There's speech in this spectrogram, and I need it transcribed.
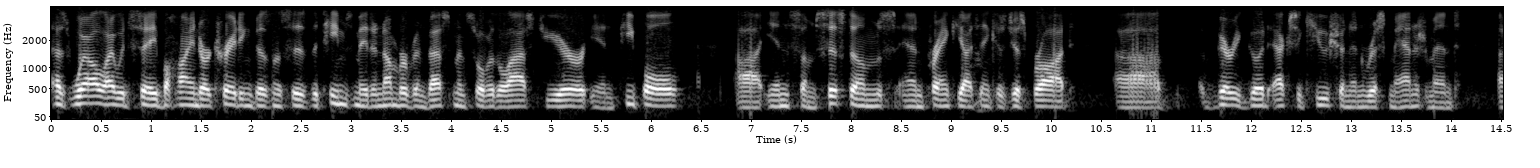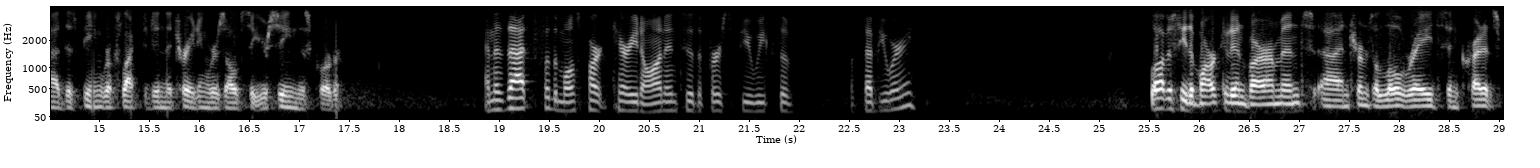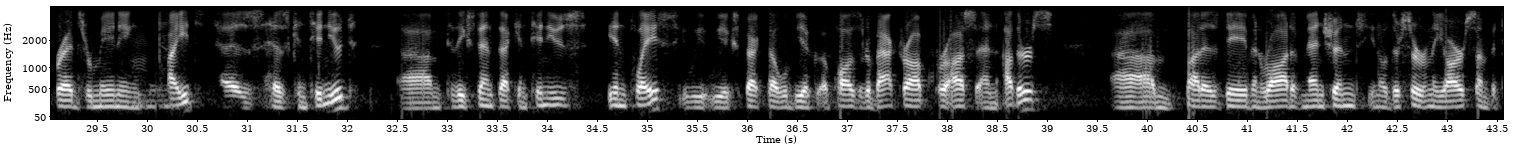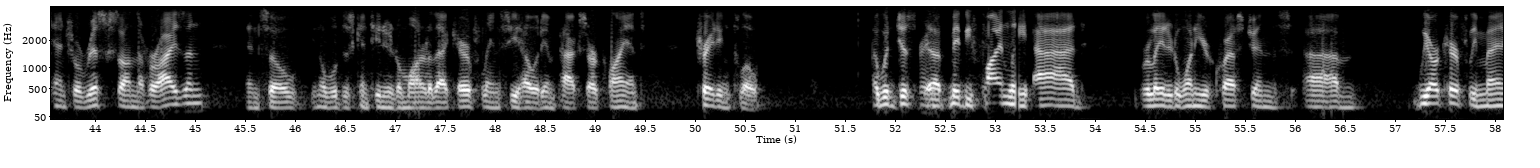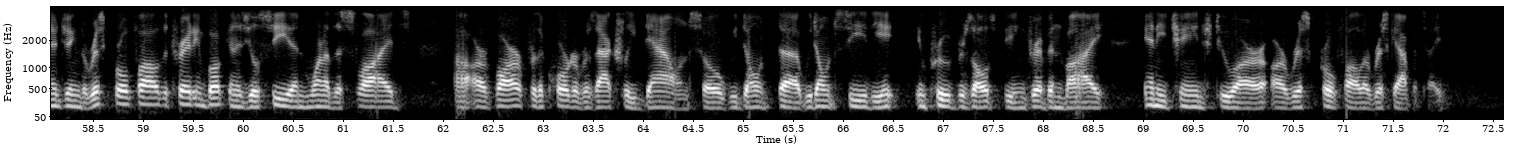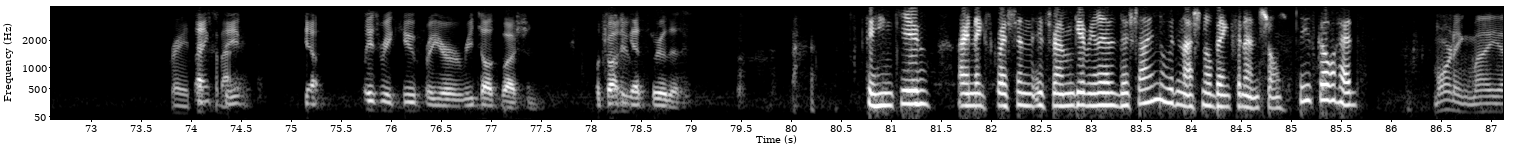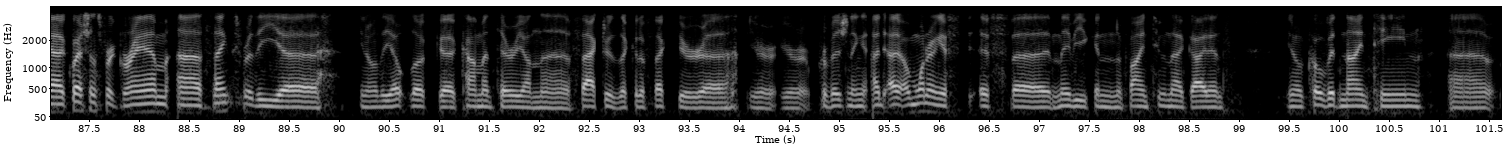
As well, I would say behind our trading businesses, the team's made a number of investments over the last year in people, uh, in some systems, and frankly, I think has just brought uh, very good execution and risk management uh, that's being reflected in the trading results that you're seeing this quarter. And has that, for the most part, carried on into the first few weeks of February? Well, obviously, the market environment, uh, in terms of low rates and credit spreads remaining mm-hmm. tight has has continued. Um, to the extent that continues in place, we expect that will be a positive backdrop for us and others. Um but as Dave and Rod have mentioned, you know, there certainly are some potential risks on the horizon. And so, you know, we'll just continue to monitor that carefully and see how it impacts our client trading flow. I would just uh, maybe finally add, related to one of your questions, um, we are carefully managing the risk profile of the trading book. And as you'll see in one of the slides, uh, our VaR for the quarter was actually down. So uh, we don't see the improved results being driven by any change to our risk profile or risk appetite. Great. Thanks for that. Thanks, Steve. Yeah. Please re-queue for your retail question. We'll try to get through this. Thank you. Our next question is from Gabriel Dechaine with National Bank Financial. Please go ahead. Morning. My uh, question's for Graeme. Uh, thanks for the, uh, you know, the outlook commentary on the factors that could affect your provisioning. I'm wondering if maybe you can fine-tune that guidance. You know, COVID-19,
